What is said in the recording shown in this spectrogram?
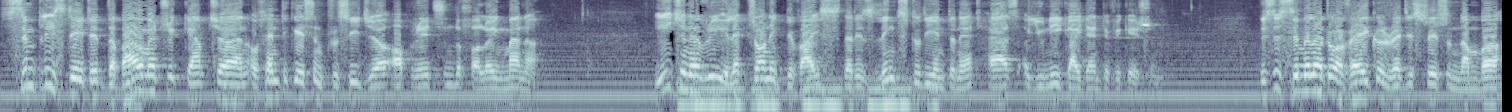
Simply stated, the biometric capture and authentication procedure operates in the following manner. Each and every electronic device that is linked to the internet has a unique identification. This is similar to a vehicle registration number,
